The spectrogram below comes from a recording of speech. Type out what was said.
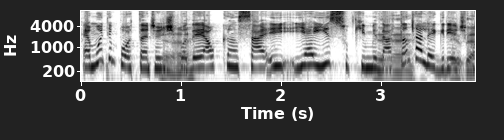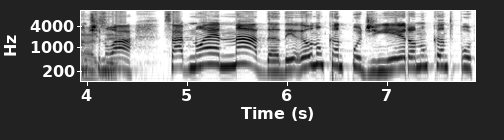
É muito importante a gente é. poder alcançar, e, e, é isso que me dá é, tanta alegria verdade. de continuar, sabe? Não é nada, eu não canto por dinheiro, eu não canto por.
